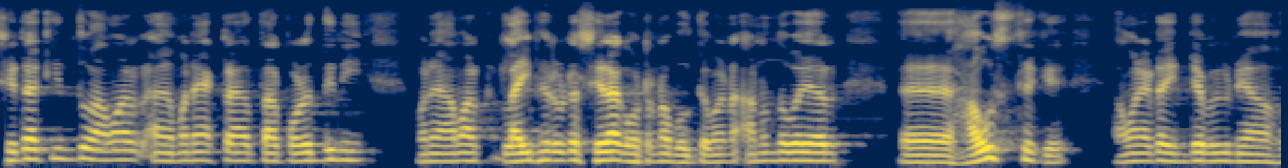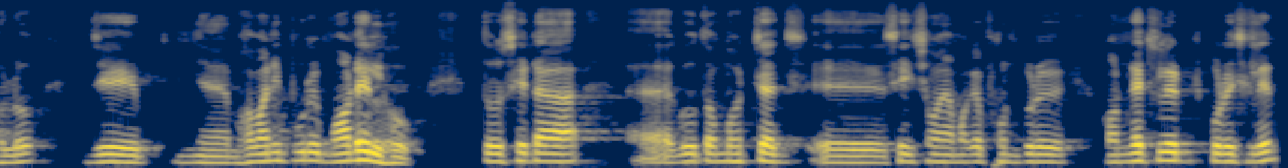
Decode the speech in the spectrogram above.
সেটা কিন্তু আমার মানে একটা তার পরের দিনই মানে আমার লাইফের ওটা সেরা ঘটনা বলতে পারেন। আনন্দবাজার হাউস থেকে আমার একটা ইন্টারভিউ নেওয়া হলো যে ভবানীপুরে মডেল হোক। তো সেটা গৌতম ভট্টাচার্য সেই সময় আমাকে ফোন করে কনগ্র্যাচুলেট করেছিলেন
